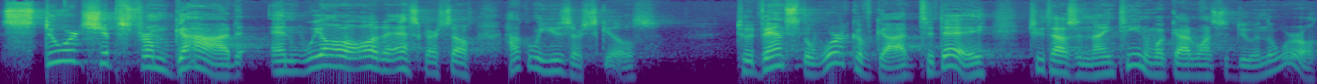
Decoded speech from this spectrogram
stewardships from God, and we all ought to ask ourselves how can we use our skills to advance the work of God today, 2019, and what God wants to do in the world?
